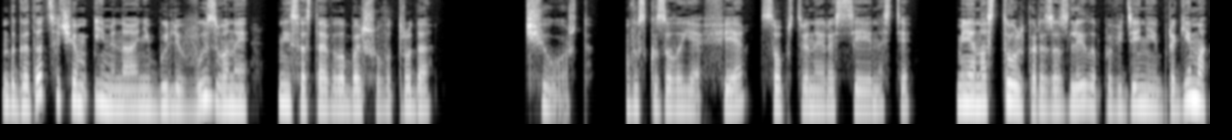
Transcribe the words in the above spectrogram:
Догадаться, чем именно они были вызваны, не составило большого труда. «Чёрт!» — высказала я фе собственной рассеянности. Меня настолько разозлило поведение Ибрагима,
